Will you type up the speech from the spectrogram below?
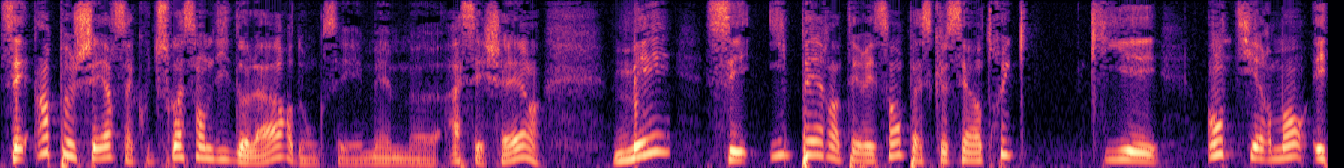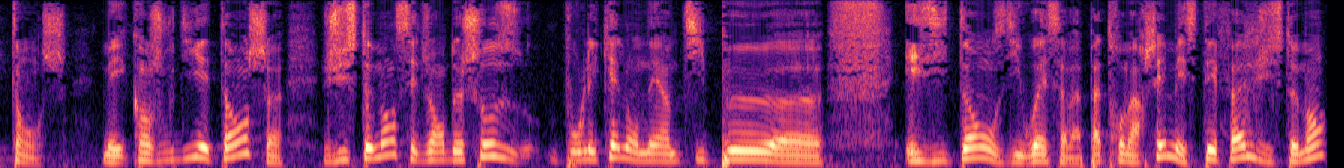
C'est un peu cher, ça coûte 70 dollars, donc c'est même euh, assez cher, mais c'est hyper intéressant parce que c'est un truc qui est entièrement étanche. Mais quand je vous dis étanche, justement, c'est le genre de choses pour lesquelles on est un petit peu euh, hésitant. On se dit ouais, ça va pas trop marcher. Mais Stéphane, justement,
